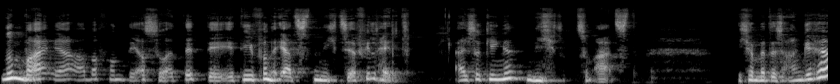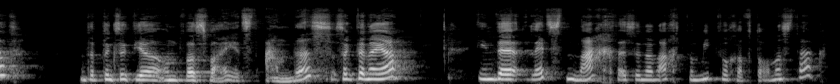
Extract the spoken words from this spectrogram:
Nun war er aber von der Sorte, die von Ärzten nicht sehr viel hält. Also ging er nicht zum Arzt. Ich habe mir das angehört und habe dann gesagt, ja, und was war jetzt anders? Sagt er, na ja, in der letzten Nacht, also in der Nacht von Mittwoch auf Donnerstag,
